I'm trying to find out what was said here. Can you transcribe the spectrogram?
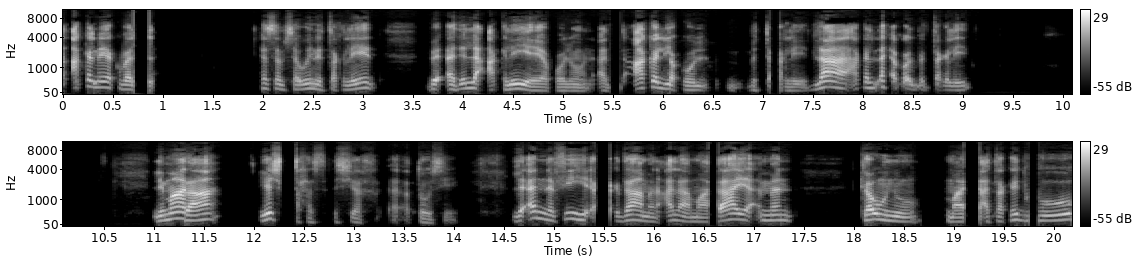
العقل ما يقبل. هسه مسوين التقليد بأدلة عقلية يقولون العقل يقول بالتقليد لا عقل لا يقول بالتقليد. لماذا يشرح الشيخ الطوسي؟ لأن فيه إقداما على ما لا يأمن كون ما يعتقده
